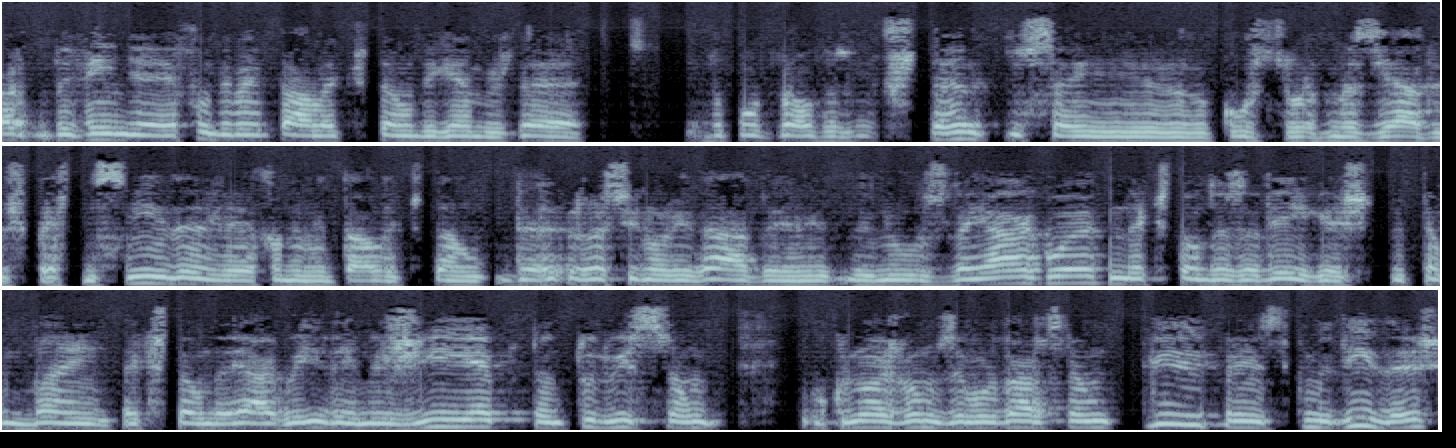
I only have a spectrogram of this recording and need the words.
Parte da vinha é fundamental a questão, digamos, da do controle dos infestantes, sem recursos demasiados pesticidas, é fundamental a questão da racionalidade no uso da água, na questão das adegas também a questão da água e da energia, portanto tudo isso são o que nós vamos abordar são que, que medidas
